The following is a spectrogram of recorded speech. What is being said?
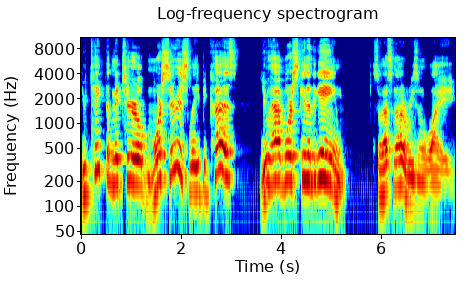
you take the material more seriously because you have more skin in the game. So that's another reason why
